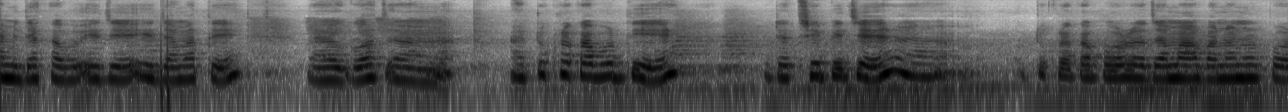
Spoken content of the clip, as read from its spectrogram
আমি দেখাবো এই যে এই জামাতে টুকরো কাপড় দিয়ে এটা থ্রি পিচের টুকরো কাপড়, জামা বানানোর পর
